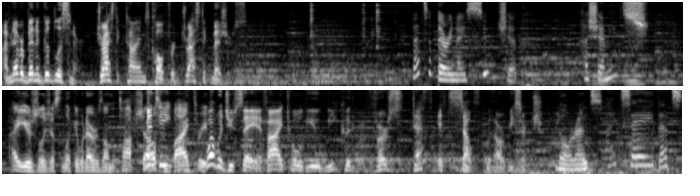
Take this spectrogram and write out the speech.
I've never been a good listener. Drastic times called for drastic measures. That's a very nice suit, Chip. Hashemi? I usually just look at whatever's on the top shelf Minty, and buy three. what would you say if I told you we could reverse death itself with our research? Lawrence. I'd say that's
